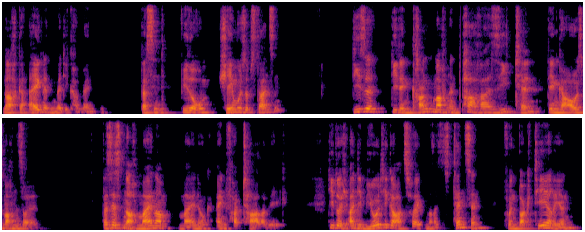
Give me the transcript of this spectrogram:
nach geeigneten Medikamenten. Das sind wiederum Chemosubstanzen, diese, die den krankmachenden Parasiten den Chaos machen sollen. Das ist nach meiner Meinung ein fataler Weg. Die durch Antibiotika erzeugten Resistenzen von Bakterien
